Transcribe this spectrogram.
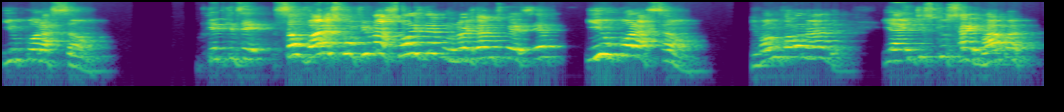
E o coração? Quer dizer, são várias confirmações, né, Bruno? Nós já nos conhecemos. E o coração? Divaldo não falou nada. E aí diz que o Saibaba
